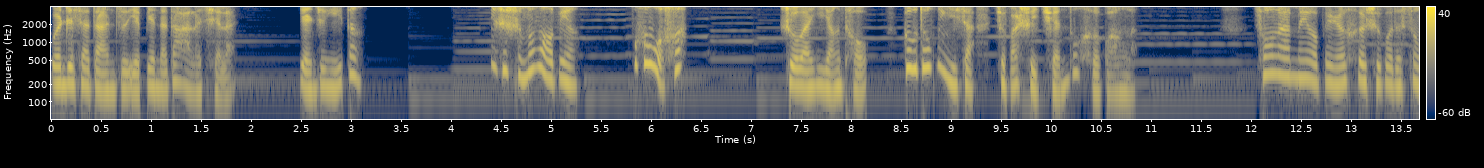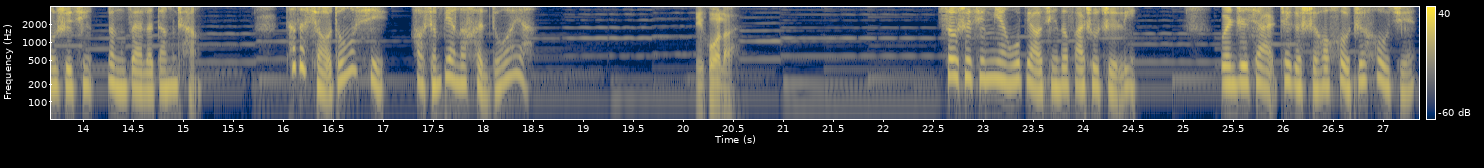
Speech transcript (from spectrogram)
温之夏胆子也变得大了起来，眼睛一瞪：“你这什么毛病？不喝我喝！”说完一扬头，咕咚一下就把水全都喝光了。从来没有被人呵斥过的宋时清愣在了当场，他的小东西好像变了很多呀。你过来。宋时清面无表情的发出指令，温之夏这个时候后知后觉。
